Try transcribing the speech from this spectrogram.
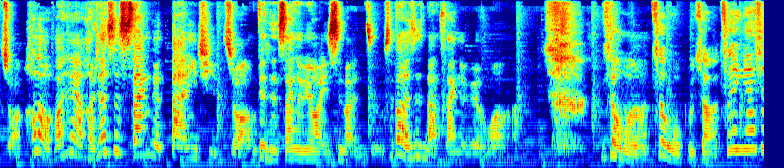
装。后来我发现好像是三个蛋一起装，变成三个愿望一次满足。这到底是哪三个愿望啊？这我这我不知道，这应该是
